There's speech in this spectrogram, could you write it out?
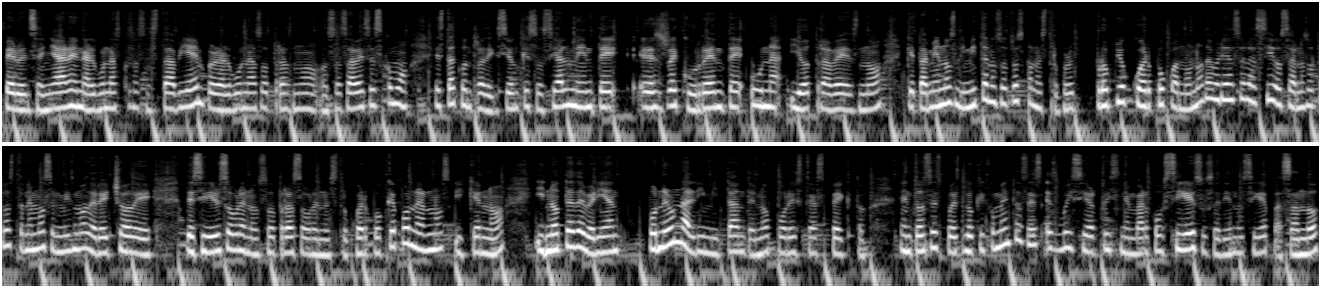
pero enseñar en algunas cosas está bien, pero en algunas otras no. O sea, sabes, es como esta contradicción que socialmente es recurrente una y otra vez, ¿no? Que también nos limita a nosotros con nuestro propio cuerpo cuando no debería ser así. O sea, nosotros tenemos el mismo derecho de decidir sobre nosotras, sobre nuestro cuerpo, qué ponernos y qué no. Y no te deberían poner una limitante, ¿no? Por este aspecto. Entonces, pues lo que comentas es, es muy cierto y sin embargo sigue sucediendo, sigue pasando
